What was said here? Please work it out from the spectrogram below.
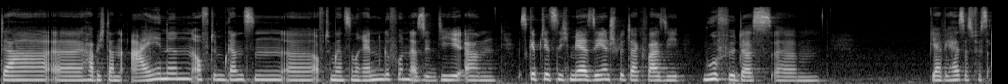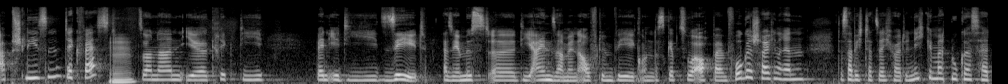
da äh, habe ich dann einen auf dem ganzen, äh, auf dem ganzen Rennen gefunden. Also die, ähm, es gibt jetzt nicht mehr Seelensplitter quasi nur für das ähm, ja, wie heißt das, fürs Abschließen der Quest, mhm. sondern ihr kriegt die, wenn ihr die seht. Also ihr müsst äh, die einsammeln auf dem Weg. Und das gibt es so auch beim Vogelscheuchenrennen. Das habe ich tatsächlich heute nicht gemacht. Lukas hat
